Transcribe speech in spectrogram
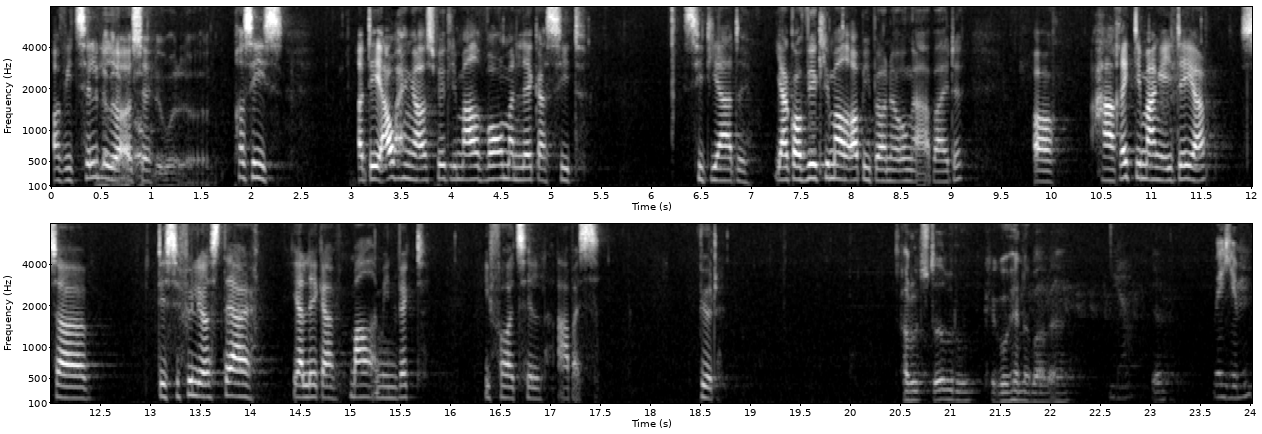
Og vi tilbyder også... Oplever det, og, Præcis. Og det afhænger også virkelig meget, hvor man lægger sit, sit hjerte. Jeg går virkelig meget op i børne- og ungearbejde, og har rigtig mange idéer, så det er selvfølgelig også der, jeg lægger meget af min vægt i forhold til arbejdsbyrde. har du et sted, hvor du kan gå hen og bare være? Hvad hjemme?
